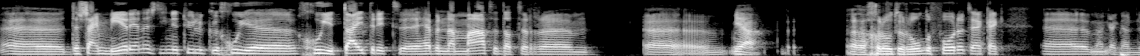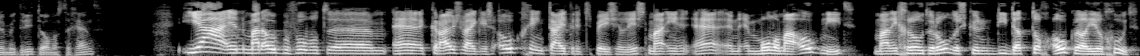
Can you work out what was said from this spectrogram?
uh, er zijn meer renners die natuurlijk een goede, goede tijdrit hebben naarmate dat er um, ja, grote ronde vordert. Hè. Kijk, nou, kijk naar nummer drie, Thomas de Gent. Ja, en, maar ook bijvoorbeeld hè, Kruiswijk is ook geen tijdritspecialist. Maar in, hè, en, en Mollema ook niet. Maar in grote rondes kunnen die dat toch ook wel heel goed.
